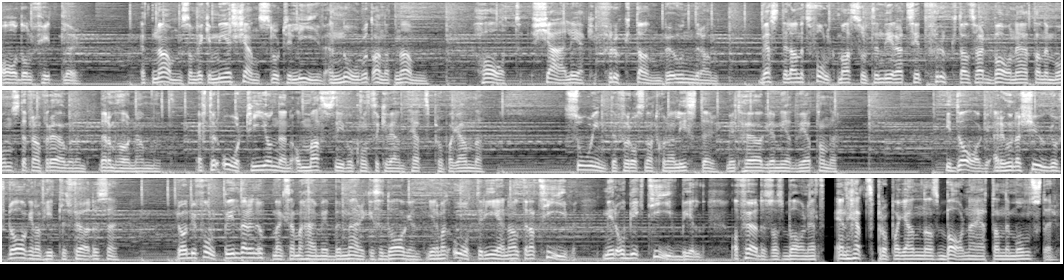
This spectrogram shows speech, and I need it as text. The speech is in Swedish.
Adolf Hitler. Ett namn som väcker mer känslor till liv än något annat namn. Hat, kärlek, fruktan, beundran. Västerlandets folkmassor tenderar att se ett fruktansvärt barnätande monster framför ögonen när de hör namnet. Efter årtionden av massiv och konsekvent hetspropaganda. Så inte för oss nationalister med ett högre medvetande. Idag är det 120-årsdagen av Hitlers födelse Radio Folkbildaren uppmärksammar härmed bemärkelsedagen genom att återge en alternativ, mer objektiv bild av födelsedagsbarnet än hetspropagandans barnaätande monster.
